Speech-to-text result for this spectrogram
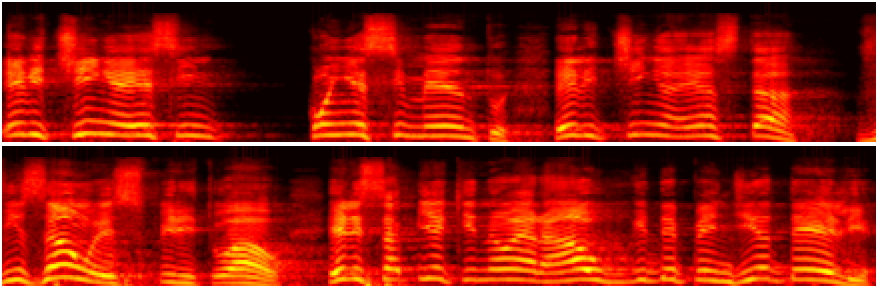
Ele tinha esse conhecimento, ele tinha esta visão espiritual. Ele sabia que não era algo que dependia dele.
